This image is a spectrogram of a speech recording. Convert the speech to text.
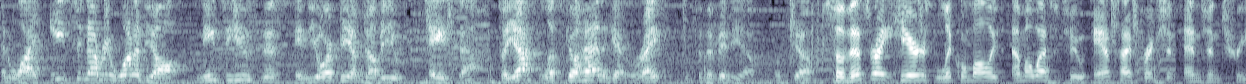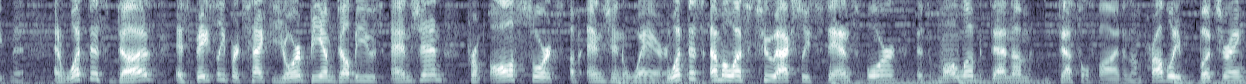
and why each and every one of y'all need to use this in your BMW ASAP. So yeah, let's go ahead and get right into the video. Let's go. So this right here is Liqui-Moly's MOS2 anti-friction engine treatment. And what this does is basically protect your BMW's engine from all sorts of engine wear. What this MOS2 actually stands for is molybdenum desulfide, and I'm probably butchering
